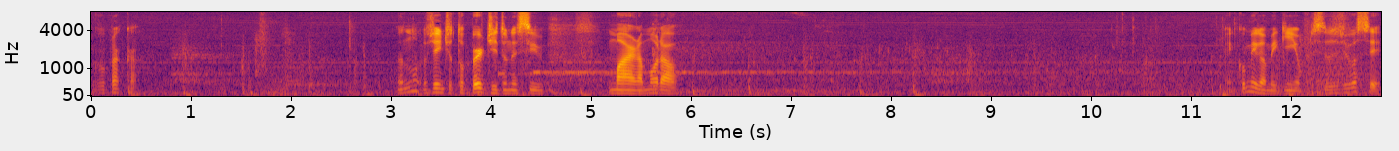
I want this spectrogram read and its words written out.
Eu vou pra cá. Eu não... Gente, eu tô perdido nesse mar, na moral. Vem comigo, amiguinho. Eu preciso de você.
